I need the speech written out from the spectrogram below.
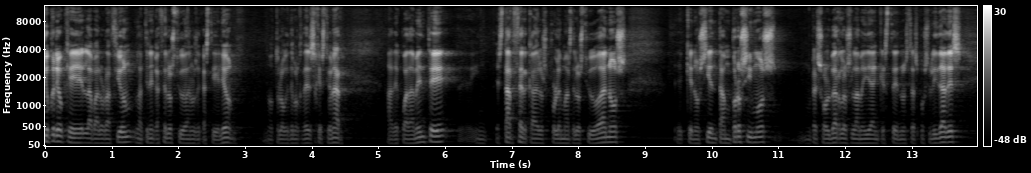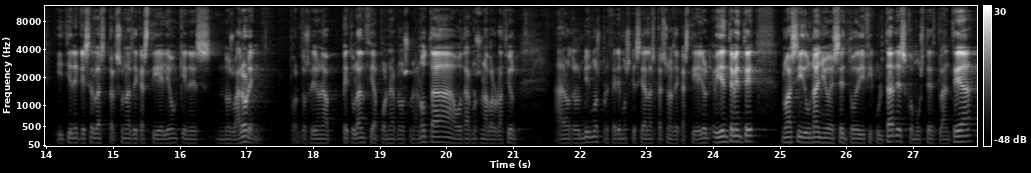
Yo creo que la valoración la tienen que hacer los ciudadanos de Castilla y León. Nosotros lo que tenemos que hacer es gestionar adecuadamente, eh, estar cerca de los problemas de los ciudadanos, eh, que nos sientan próximos, resolverlos en la medida en que estén nuestras posibilidades y tienen que ser las personas de Castilla y León quienes nos valoren. Por lo tanto, sería una petulancia ponernos una nota o darnos una valoración a nosotros mismos, preferimos que sean las personas de Castilla y León. Evidentemente, no ha sido un año exento de dificultades, como usted plantea,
